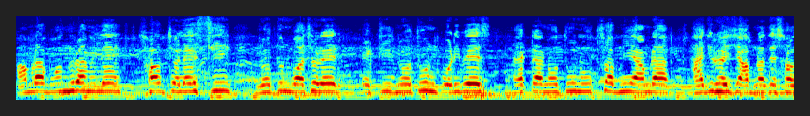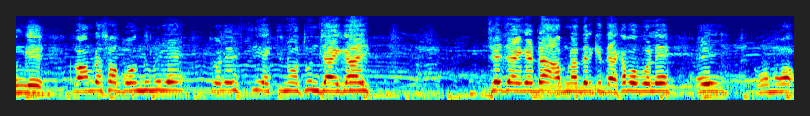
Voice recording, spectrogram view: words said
আমরা বন্ধুরা মিলে সব চলে এসেছি। নতুন বছরের একটি নতুন পরিবেশ, একটা নতুন উৎসব নিয়ে আমরা হাজির হয়েছি আপনাদের সঙ্গে। তো আমরা সব বন্ধু মিলে চলে এসেছি একটি নতুন জায়গায়। যে জায়গাটা আপনাদেরকে দেখাবো বলে এই অনু-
